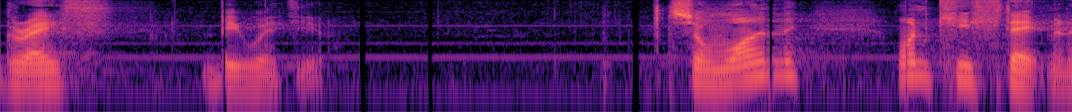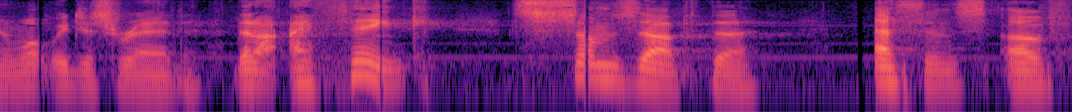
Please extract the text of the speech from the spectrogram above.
Grace be with you. So, one, one key statement in what we just read that I, I think sums up the essence of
